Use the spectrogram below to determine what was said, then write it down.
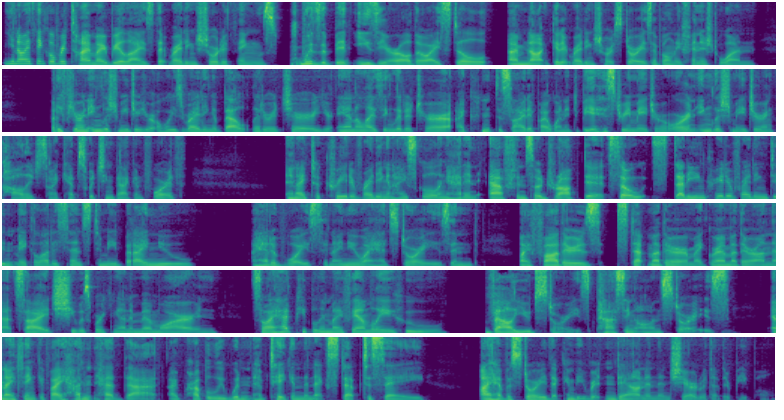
you know, I think over time I realized that writing shorter things was a bit easier, although I still I'm not good at writing short stories. I've only finished one. But if you're an English major, you're always writing about literature, you're analyzing literature. I couldn't decide if I wanted to be a history major or an English major in college, so I kept switching back and forth. And I took creative writing in high school and had an F and so dropped it. So studying creative writing didn't make a lot of sense to me, but I knew I had a voice and I knew I had stories and my father's stepmother, my grandmother on that side, she was working on a memoir. And so I had people in my family who valued stories, passing on stories. Mm-hmm. And I think if I hadn't had that, I probably wouldn't have taken the next step to say, I have a story that can be written down and then shared with other people.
